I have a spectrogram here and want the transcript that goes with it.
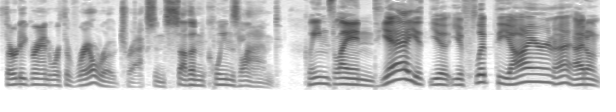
30 grand worth of railroad tracks in southern Queensland. Queensland. Yeah, you you you flipped the iron. I, I don't.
